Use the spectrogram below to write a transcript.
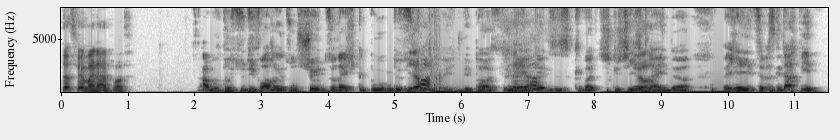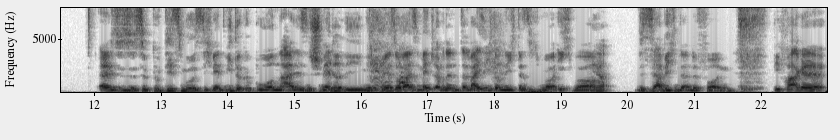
Das wäre meine Antwort. Aber hast du die Frage jetzt so schön zurechtgebogen, dass es Ja. für dich irgendwie passt. Und Ja, dein ja. ganzes Quatschgeschichtlein da. Ich hätte jetzt sowas gedacht wie, also so, so Buddhismus, ich werde wiedergeboren als ein Schmetterling. Ich wäre so als Mensch, aber dann, dann weiß ich doch nicht, dass ich mal ich war. Ja. Was hab ich denn dann davon? Die Frage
